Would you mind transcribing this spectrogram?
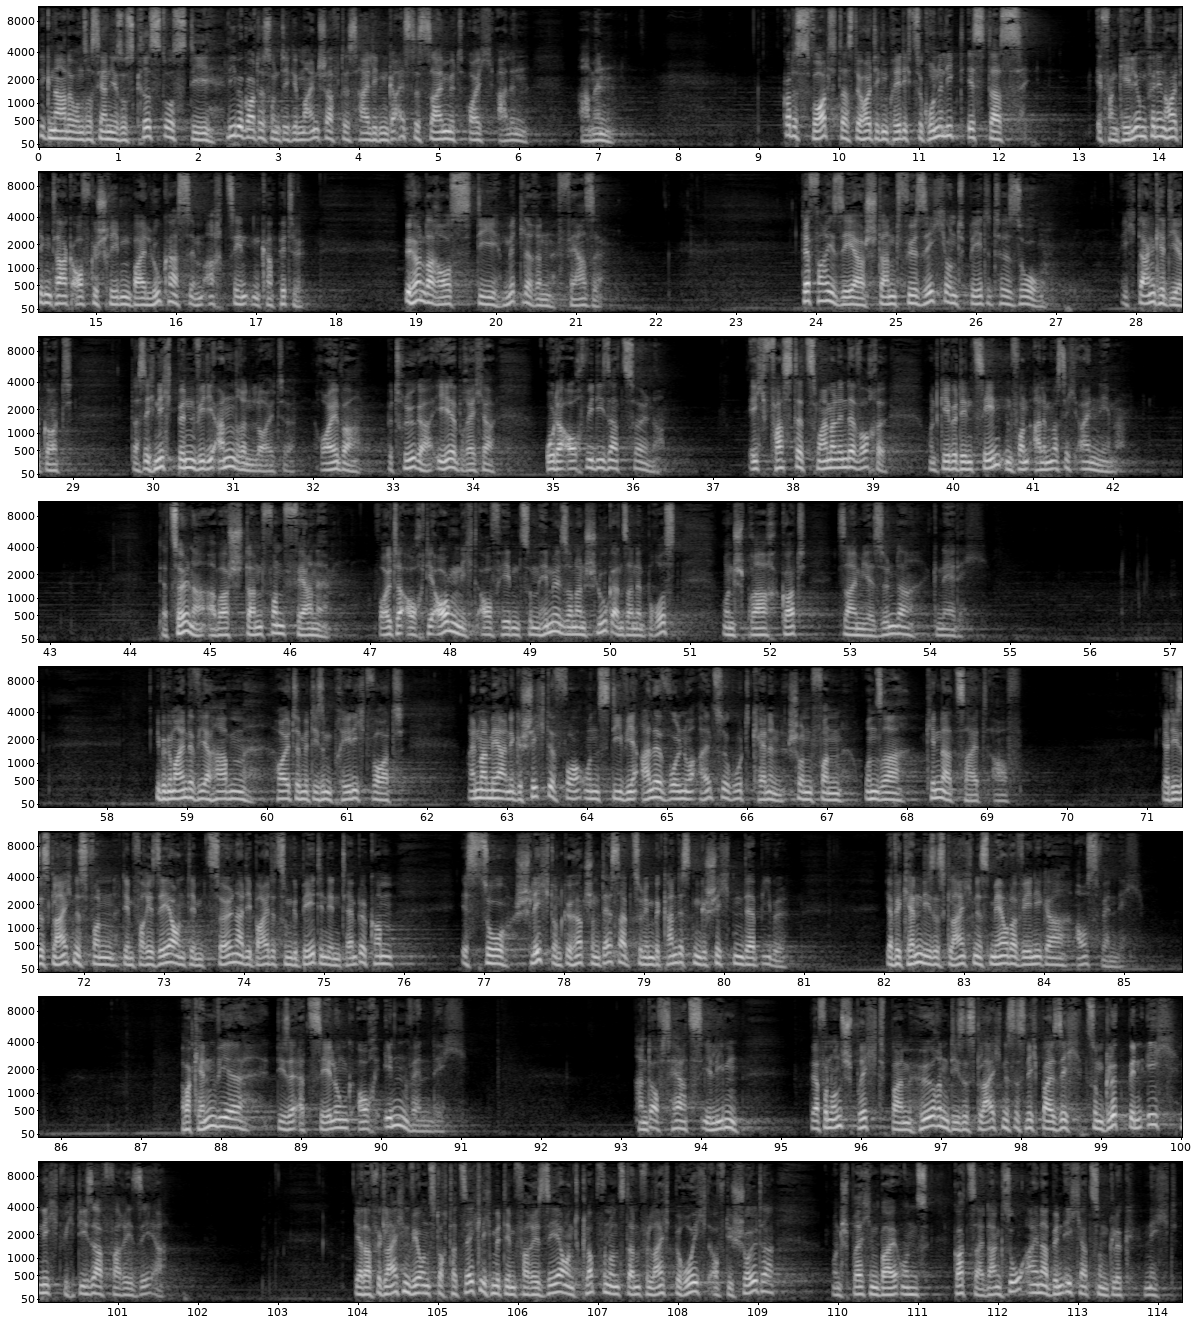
Die Gnade unseres Herrn Jesus Christus, die Liebe Gottes und die Gemeinschaft des Heiligen Geistes sei mit euch allen. Amen. Gottes Wort, das der heutigen Predigt zugrunde liegt, ist das Evangelium für den heutigen Tag aufgeschrieben bei Lukas im 18. Kapitel. Wir hören daraus die mittleren Verse. Der Pharisäer stand für sich und betete so. Ich danke dir, Gott, dass ich nicht bin wie die anderen Leute, Räuber, Betrüger, Ehebrecher oder auch wie dieser Zöllner. Ich faste zweimal in der Woche und gebe den Zehnten von allem, was ich einnehme. Der Zöllner aber stand von ferne, wollte auch die Augen nicht aufheben zum Himmel, sondern schlug an seine Brust und sprach, Gott sei mir Sünder gnädig. Liebe Gemeinde, wir haben heute mit diesem Predigtwort einmal mehr eine Geschichte vor uns, die wir alle wohl nur allzu gut kennen, schon von unserer Kinderzeit auf. Ja, dieses Gleichnis von dem Pharisäer und dem Zöllner, die beide zum Gebet in den Tempel kommen, ist so schlicht und gehört schon deshalb zu den bekanntesten Geschichten der Bibel. Ja, wir kennen dieses Gleichnis mehr oder weniger auswendig. Aber kennen wir diese Erzählung auch inwendig. Hand aufs Herz, ihr Lieben, wer von uns spricht beim Hören dieses Gleichnisses nicht bei sich, zum Glück bin ich nicht wie dieser Pharisäer. Ja, da vergleichen wir uns doch tatsächlich mit dem Pharisäer und klopfen uns dann vielleicht beruhigt auf die Schulter und sprechen bei uns, Gott sei Dank, so einer bin ich ja zum Glück nicht.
